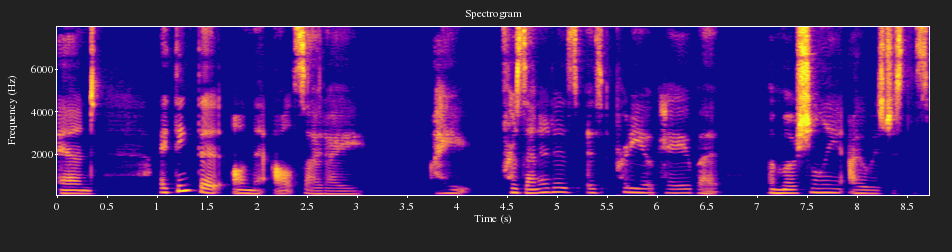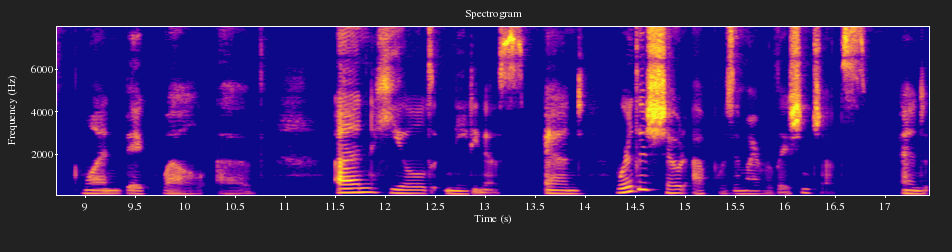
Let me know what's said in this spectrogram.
And I think that on the outside, I I presented as as pretty okay, but emotionally, I was just this one big well of unhealed neediness. And where this showed up was in my relationships. And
